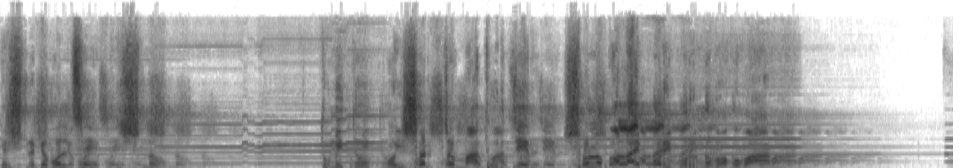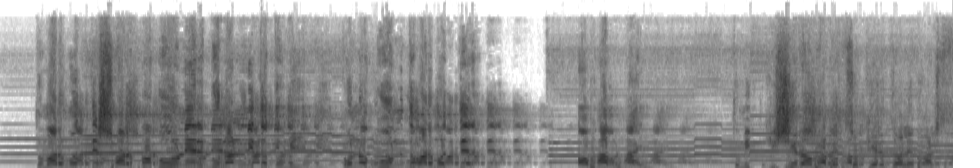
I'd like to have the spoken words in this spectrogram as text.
কৃষ্ণকে বলছে কৃষ্ণ তুমি তো ঐশ্বর্য মাধুর্যের ষোলো কলায় পরিপূর্ণ ভগবান। তোমার মধ্যে সর্বগুণের গুণান্বিত তুমি। কোন গুণ তোমার মধ্যে অভাব নাই। তুমি কিসের অভাবে চোখের জলে ভাসছ?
